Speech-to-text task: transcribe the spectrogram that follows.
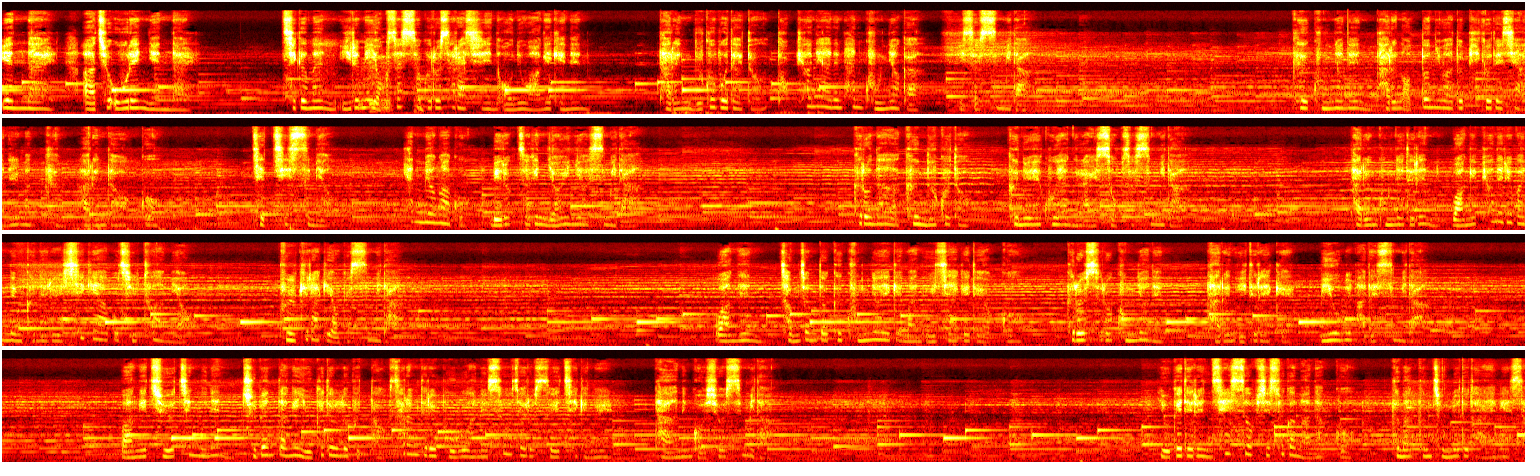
옛날, 아주 오랜 옛날. 지금은 이름이 역사 속으로 사라진 어느 왕에게는 다른 누구보다도 더 편애하는 한 궁녀가 있었습니다. 그 궁녀는 다른 어떤 이와도 비교되지 않을 만큼 아름다웠고 재치 있으며 현명하고 매력적인 여인이었습니다. 그러나 그 누구도 그녀의 고향을 알 수 없었습니다. 다른 궁녀들은 왕의 편애를 받는 그녀를 시기하고 질투하며 불길하게 여겼습니다. 왕은 점점 더 그 궁녀에게만 의지하게 되었고, 그럴수록 궁녀는 다른 이들에게 미움을 받았습니다. 왕의 주요 책무는 주변 땅의 요괴들로부터 사람들을 보호하는 수호자로서의 책임을 다하는 것이었습니다. 요괴들은 셀수 없이 수가 많았고 그만큼 종류도 다양해서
